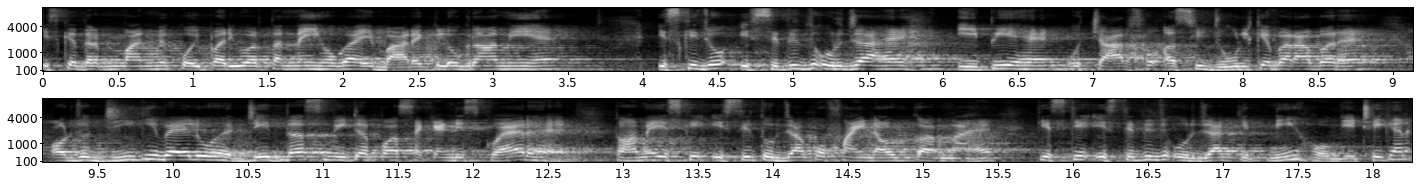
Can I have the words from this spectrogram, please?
इसके द्रव्यमान में कोई परिवर्तन नहीं होगा, ये 12 किलोग्राम ही है। इसकी जो स्थितिज ऊर्जा है ईपी है, वो 480 जूल के बराबर है और जो जी की वैल्यू है G 10 metre per second square है तो हमें इसकी स्थित ऊर्जा को फाइंड आउट करना है कि इसकी स्थितिज ऊर्जा कितनी होगी, ठीक है ना?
